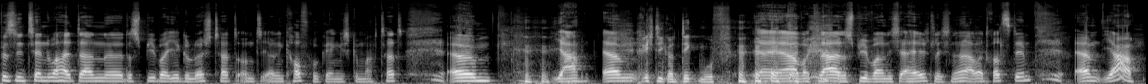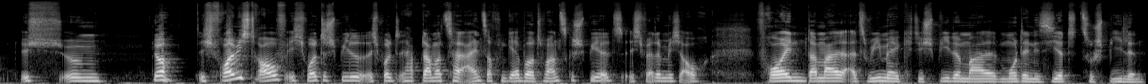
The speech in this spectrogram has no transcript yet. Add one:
bis Nintendo halt dann äh, das Spiel bei ihr gelöscht hat und ihren Kauf rückgängig gemacht hat. Ähm, ja. Ähm, Richtiger Dick-Move. ja, ja, aber klar, das Spiel war nicht erhältlich, ne? Aber trotzdem. Ähm, ja, ich, ähm, ja, ich freue mich drauf. Ich wollte das Spiel, ich wollte, habe damals Teil 1 auf dem Game Boy Advance gespielt. Ich werde mich auch freuen, da mal als Remake die Spiele mal modernisiert zu spielen.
